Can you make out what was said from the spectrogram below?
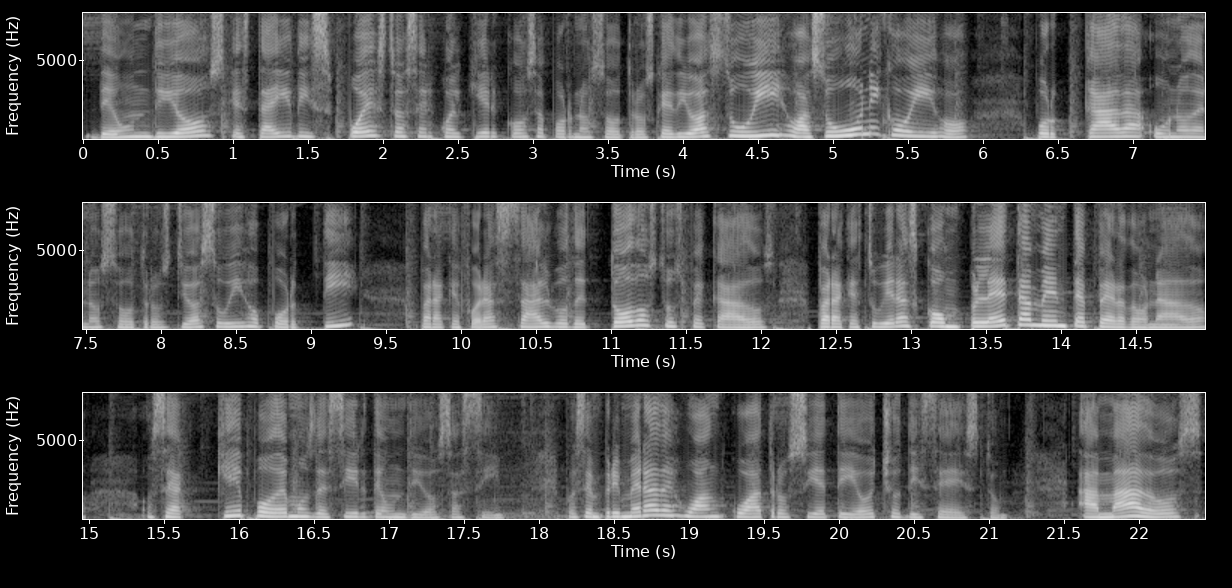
de un Dios que está ahí dispuesto a hacer cualquier cosa por nosotros, que dio a su Hijo, a su único Hijo, por cada uno de nosotros, dio a su Hijo por ti para que fueras salvo de todos tus pecados, para que estuvieras completamente perdonado. O sea, ¿qué podemos decir de un Dios así? Pues en primera de Juan 4, 7 y 8 dice esto: Amados,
